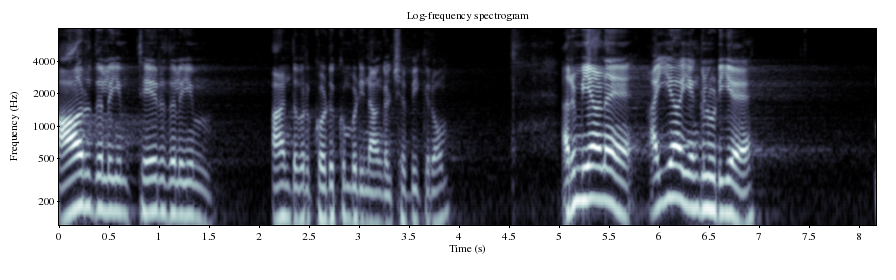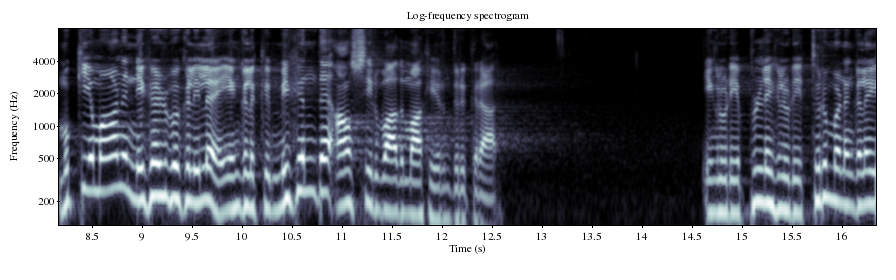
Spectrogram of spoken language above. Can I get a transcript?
ஆறுதலையும் தேறுதலையும் ஆண்டவர் கொடுக்கும்படி நாங்கள் செபிக்கிறோம். அருமையான ஐயா எங்களுடைய முக்கியமான நிகழ்வுகளில் எங்களுக்கு மிகுந்த ஆசீர்வாதமாக இருந்திருக்கிறார். எங்களுடைய பிள்ளைகளுடைய திருமணங்களை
